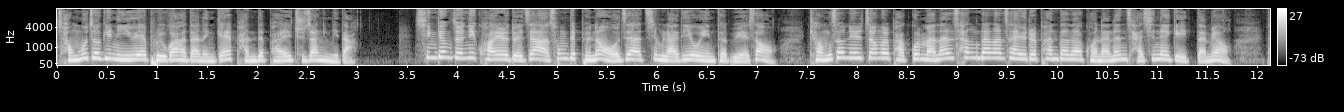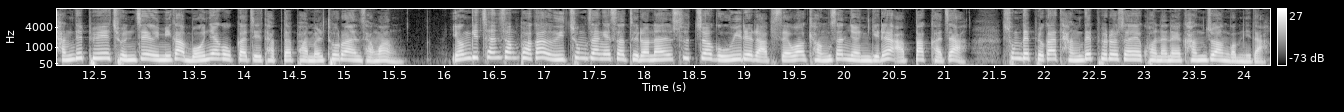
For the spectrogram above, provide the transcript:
정무적인 이유에 불과하다는 게 반대파의 주장입니다. 신경전이 과열되자 송 대표는 어제 아침 라디오 인터뷰에서 경선 일정을 바꿀 만한 상당한 사유를 판단할 권한은 자신에게 있다며 당대표의 존재 의미가 뭐냐고까지 답답함을 토로한 상황. 연기 찬 성파가 의총장에서 드러난 수적 우위를 앞세워 경선 연기를 압박하자 송 대표가 당대표로서의 권한을 강조한 겁니다.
